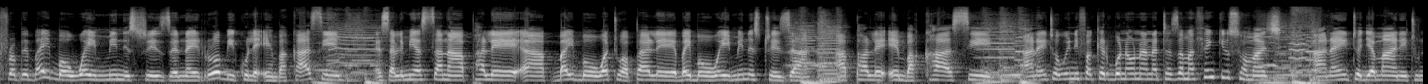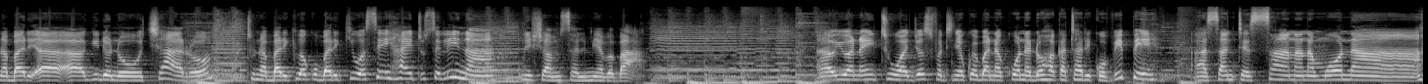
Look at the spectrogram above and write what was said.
from the Bible Way Ministries Nairobi kule Embakasi. Salimia sana pale uh, Bible watu wa pale Bible Way Ministries uh, pale Embakasi. Anaitwa Winnie naona anatazama thank you so much. Anaitwa jamani tunabari uh, uh, Gideon Ocharo. Tunabarikiwa kubarikiwa. Say hi to Selina. Nishamsalimia baba. Ah, huyu uh, anaitwa Josephat Nyakweba na kuona Doha Katari ko vipi? Asante sana, namwona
